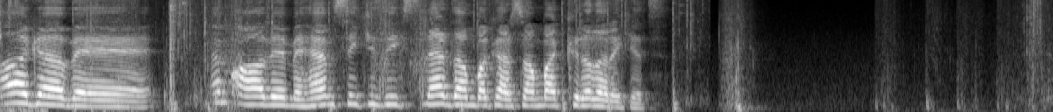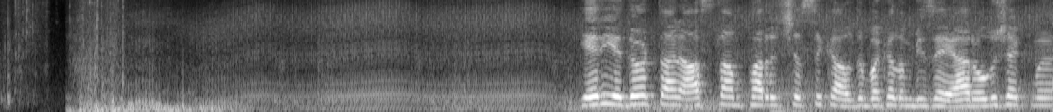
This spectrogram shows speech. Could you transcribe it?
Aga be. Hem AVM hem 8X nereden bakarsan bak kral hareket. Geriye 4 tane aslan parçası kaldı. Bakalım bize yar olacak mı?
